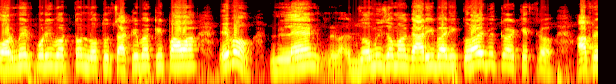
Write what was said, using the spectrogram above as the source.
কর্মের পরিবর্তন, নতুন চাকরি বাকরি পাওয়া এবং ল্যান্ড জমি জমা গাড়ি বাড়ি ক্রয় বিক্রয়ের ক্ষেত্রে আপনি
